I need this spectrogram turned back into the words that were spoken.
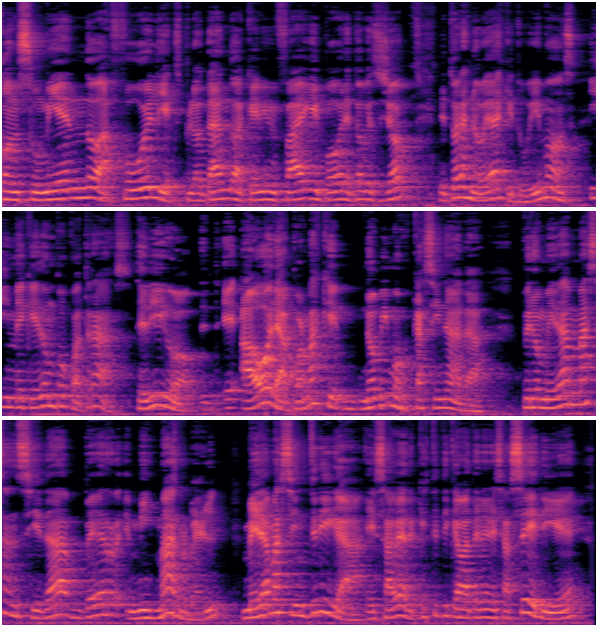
consumiendo a full y explotando a Kevin Feige, pobre todo, qué sé yo, de todas las novedades que tuvimos, y me quedé un poco atrás. Te digo, eh, ahora, por más que no vimos casi nada, pero me da más ansiedad ver Miss Marvel, me da más intriga saber qué estética va a tener esa serie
